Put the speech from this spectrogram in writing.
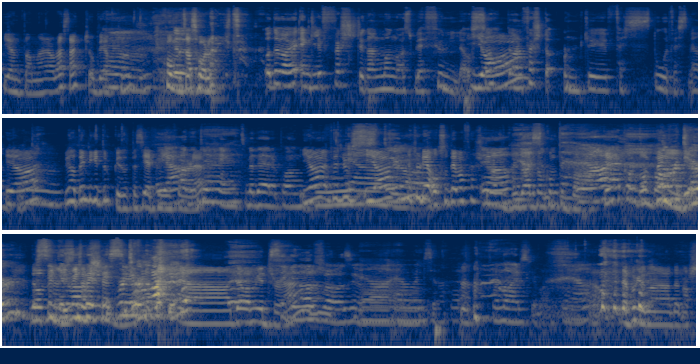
jentene Ja, det er sterkt å bli 18. Komme seg så langt. Og det var jo egentlig første gang mange av oss ble fulle også. Ja. Det var den første ordentlige fest, storfesten vi hadde. Ja. på. Vi hadde egentlig ikke drukket det spesielt Og det. jeg hadde ikke hengt med dere på en Ja, jeg tror, Ja. ja, jeg tror det også. Det var første gang Ja. du da liksom kom Ja, jeg kom tilbake. veldig, det var veldig mye var som veldig skjedde. Ja, det var mye drag. så. Ja, jeg var veldig sinna. Ja, Men nå elsker man. Ja. Ja, det er på grunn av det nach.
